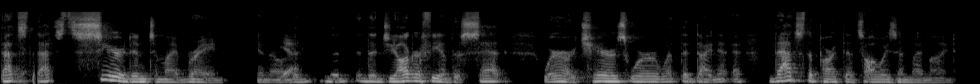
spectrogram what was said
That's that's seared into my brain. You know, Yeah. the, the the geography of the set, where our chairs were, what the dynamic. That's the part that's always in my mind.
